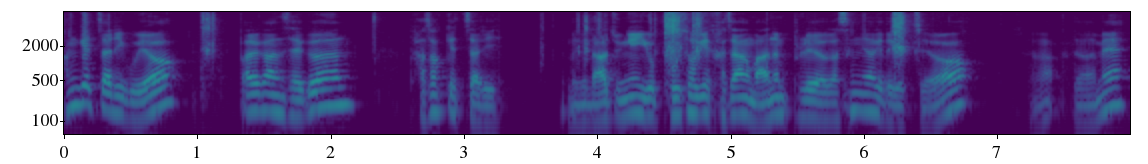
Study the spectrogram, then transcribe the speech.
한 개짜리고요. 빨간색은 다섯 개짜리. 나중에 이 보석이 가장 많은 플레이어가 승리하게 되겠죠. 자, 그 다음에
